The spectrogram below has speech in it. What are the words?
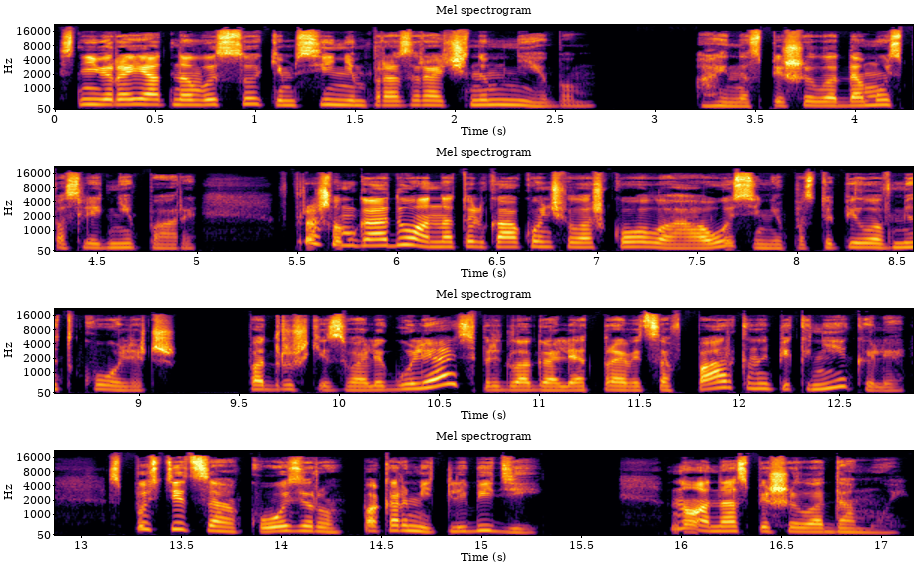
с невероятно высоким синим прозрачным небом. Айна спешила домой с последней пары. В прошлом году она только окончила школу, а осенью поступила в медколледж. Подружки звали гулять, предлагали отправиться в парк на пикник или спуститься к озеру, покормить лебедей. Но она спешила домой.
